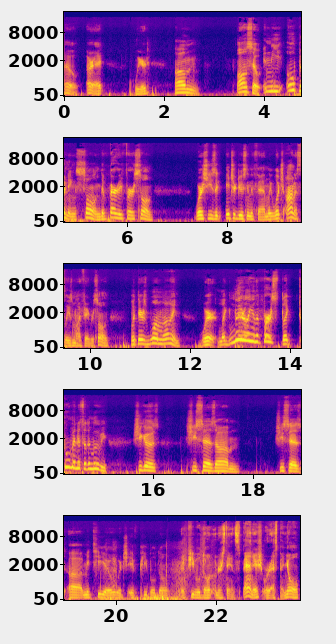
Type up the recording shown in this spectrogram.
oh, all right, weird. Um, also in the opening song, the very first song, where she's introducing the family, which honestly is my favorite song, but there's one line where, like, literally in the first like two minutes of the movie, she goes, she says, um, she says, uh, mi tío, which if people don't, if people don't understand Spanish or Espanol,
